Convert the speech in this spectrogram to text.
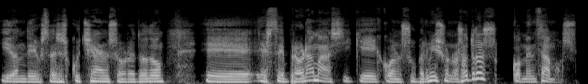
y donde ustedes escuchan sobre todo eh, este programa. Así que con su permiso, nosotros comenzamos.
